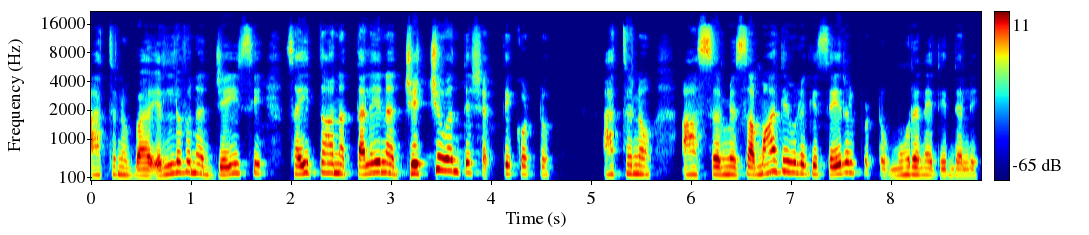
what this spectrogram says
ಆತನು ಬ, ಎಲ್ಲವನ್ನ ಜಯಿಸಿ ಸೈತಾನ ತಲೆನ ಜಜ್ಜುವಂತೆ ಶಕ್ತಿ ಕೊಟ್ಟು ಆತನು ಆ ಸಮಯ ಸಮಾಧಿ ಒಳಗೆ ಸೇರಲ್ಪಟ್ಟು ಮೂರನೇ ದಿನದಲ್ಲಿ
